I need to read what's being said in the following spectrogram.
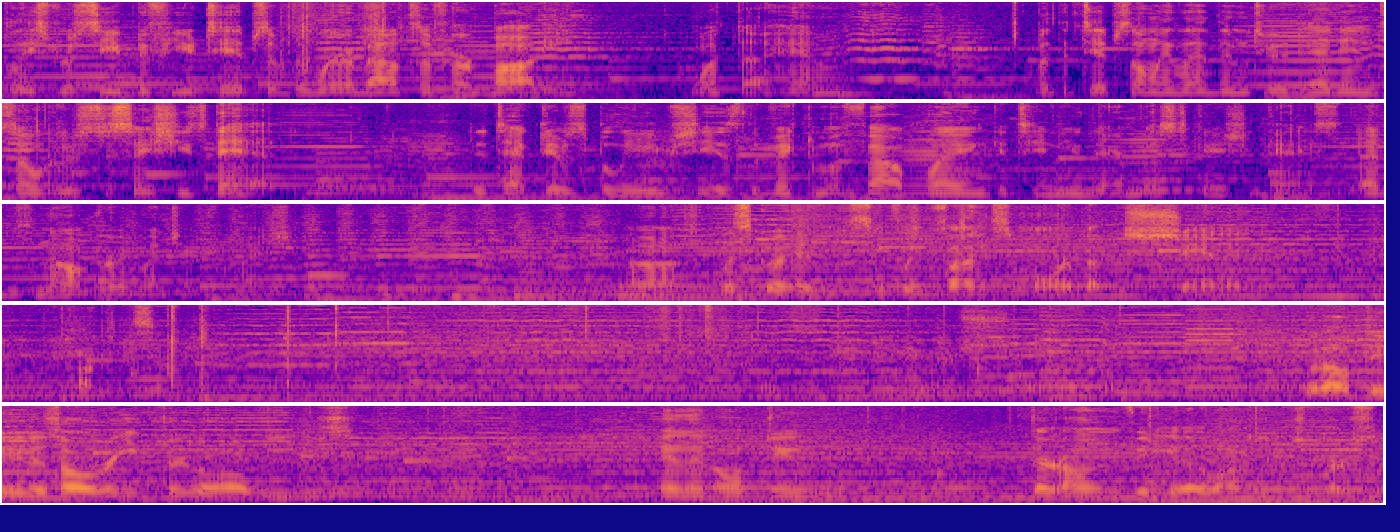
Police received a few tips of the whereabouts of her body. What the hell? But the tips only led them to a dead end, so who's to say she's dead? Detectives believe she is the victim of foul play and continue their investigation case. That is not very much information. Uh, let's go ahead and see if we can find some more about the Shannon Hawkinson. What I'll do is I'll read through all these and then I'll do their own video on each person.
